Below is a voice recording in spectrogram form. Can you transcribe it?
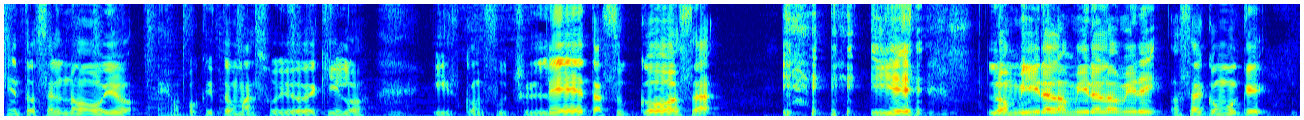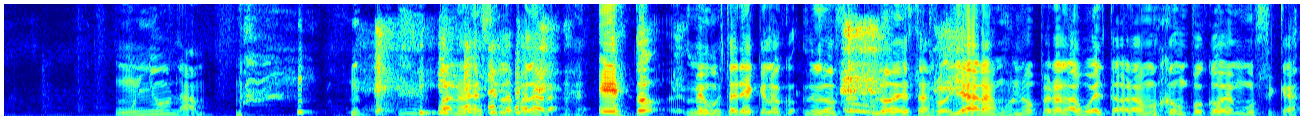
Y entonces el novio es un poquito más subido de kilos. Y con su chuleta, su cosa. Y, lo mira, lo mira, lo mira. o sea, como que. Un ñula. Para no decir la palabra. Esto me gustaría que lo, desarrolláramos, ¿no? Pero a la vuelta. Ahora vamos con un poco de música.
